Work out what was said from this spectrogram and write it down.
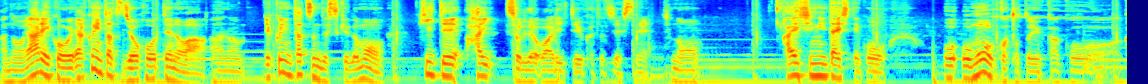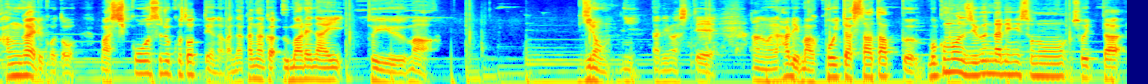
あの、やはりこう、役に立つ情報っていうのは、あの、役に立つんですけども、聞いて、はい、それで終わりっていう形ですね。その、配信に対してこう、思うことというか、こう、考えること、まあ、思考することっていうのがなかなか生まれないという、まあ、議論になりまして、あの、やはりまあこういったスタートアップ、僕も自分なりにその、そういった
